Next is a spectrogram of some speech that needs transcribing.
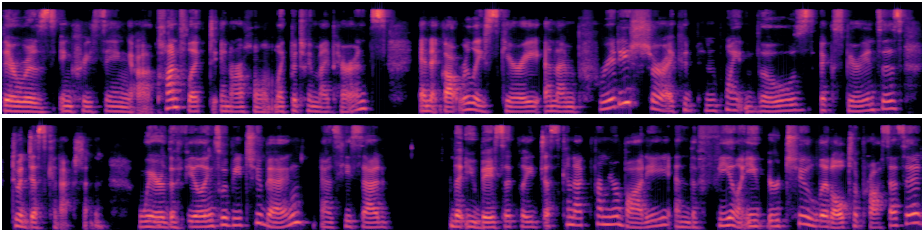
there was increasing uh, conflict in our home, like between my parents, and it got really scary. And I'm pretty sure I could pinpoint those experiences to a disconnection where the feelings would be too big, as he said, that you basically disconnect from your body and the feeling you, are too little to process it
